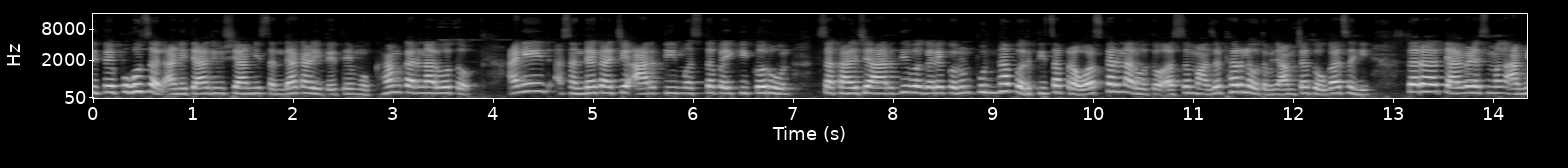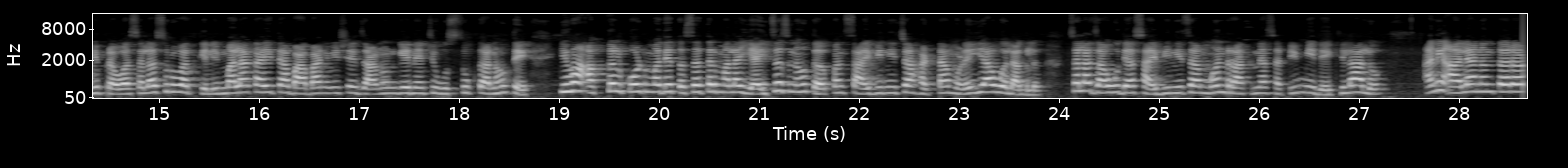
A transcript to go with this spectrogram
तिथे पोहोचल आणि त्या दिवशी आम्ही संध्याकाळी तेथे मुक्काम करणार होतो. आणि संध्याकाळची आरती मस्तपैकी करून सकाळची आरती वगैरे करून पुन्हा परतीचा प्रवास करणार होतो असं माझं ठरलं होतं म्हणजे आमच्या दोघांचंही. तर त्यावेळेस मग आम्ही प्रवासाला सुरुवात केली. मला काही त्या बाबांविषयी जाणून घेण्याची उत्सुकता नव्हते किंवा अक्कलकोटमध्ये तसं तर मला यायचंच नव्हतं पण सायबिनीच्या हट्टामुळे यावं लागलं. चला जाऊ द्या सायबिनीचा मन राखण्यासाठी मी देखील आलो. आणि आल्यानंतर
